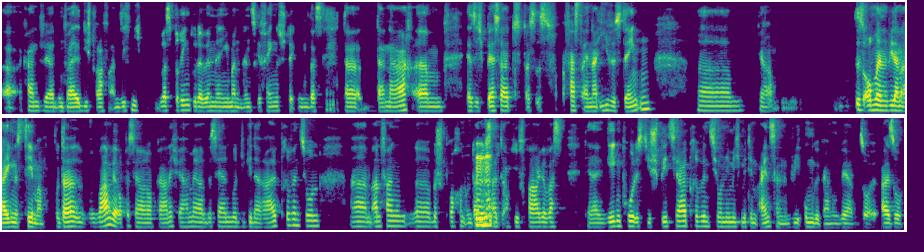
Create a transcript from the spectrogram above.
aberkannt werden und weil die Strafe an sich nicht was bringt oder wenn wir jemanden ins Gefängnis stecken, dass da, danach ähm, er sich bessert, das ist fast ein naives Denken. Ähm, ja, ist auch wieder ein eigenes Thema. Und da waren wir auch bisher noch gar nicht. Wir haben ja bisher nur die Generalprävention äh, am Anfang äh, besprochen. Und dann mhm. ist halt auch die Frage, was der Gegenpol ist, die Spezialprävention, nämlich mit dem Einzelnen, wie umgegangen werden soll. Also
